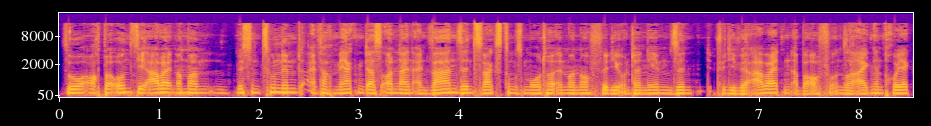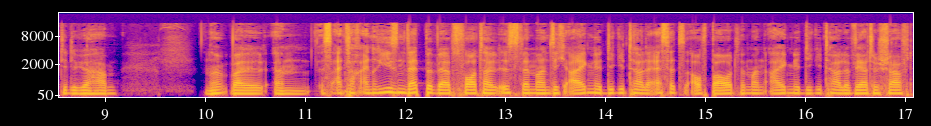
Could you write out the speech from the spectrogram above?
so auch bei uns die Arbeit nochmal ein bisschen zunimmt, einfach merken, dass online ein Wahnsinnswachstumsmotor immer noch für die Unternehmen sind, für die wir arbeiten, aber auch für unsere eigenen Projekte, die wir haben. Ne, weil ähm, es einfach ein riesen Wettbewerbsvorteil ist, wenn man sich eigene digitale Assets aufbaut, wenn man eigene digitale Werte schafft,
